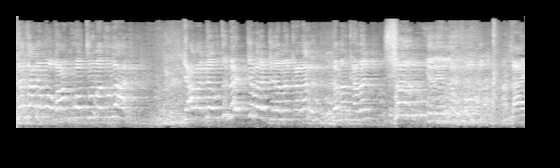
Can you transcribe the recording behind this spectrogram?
ከዛ ደግሞ ባንኮቹ ይመጡልሃል ያበደሩትን እጅ በእጅ ለመቀበል ለመቀበል ስር የሌለው ላይ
